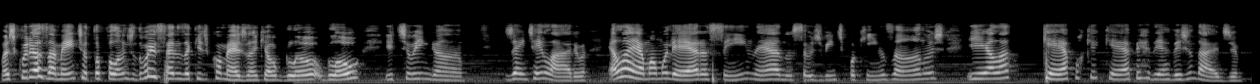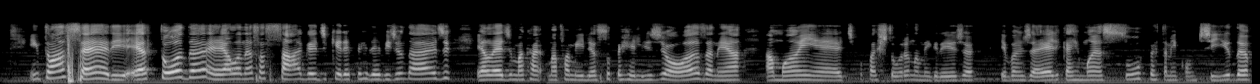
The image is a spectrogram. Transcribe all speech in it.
Mas curiosamente, eu tô falando de duas séries aqui de comédia, né? Que é o Glow, Glow e Chewing Gum. Gente, é hilário. Ela é uma mulher, assim, né? Nos seus 20 e pouquinhos anos. E ela quer porque quer perder a virgindade. Então a série é toda ela nessa saga de querer perder virgindade. Ela é de uma, uma família super religiosa, né? A mãe é tipo pastora numa igreja evangélica, a irmã é super também contida.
